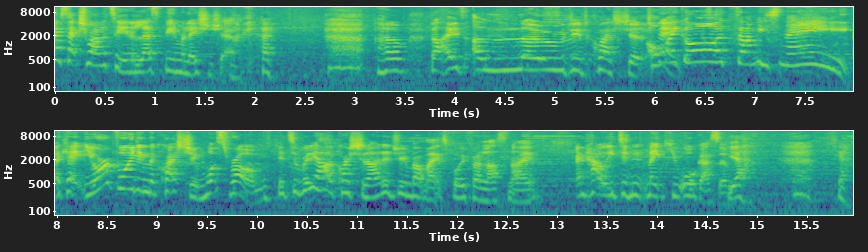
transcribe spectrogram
bisexuality in a lesbian relationship. Okay. Um, that is a loaded question. Oh my god, Sammy Snake! Okay, you're avoiding the question. What's wrong? It's a really hard question. I had a dream about my ex-boyfriend last night. And how he didn't make you orgasm. Yeah. Yeah.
